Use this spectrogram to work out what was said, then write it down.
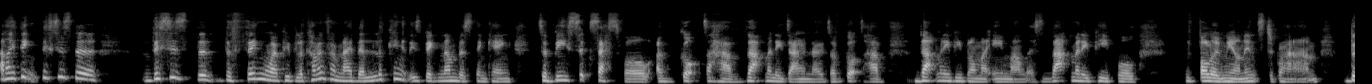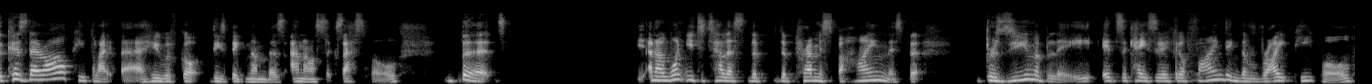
And I think this is the this is the the thing where people are coming from now they're looking at these big numbers thinking to be successful i've got to have that many downloads i've got to have that many people on my email list that many people following me on instagram because there are people out there who have got these big numbers and are successful but and i want you to tell us the the premise behind this but presumably it's a case of if you're finding the right people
